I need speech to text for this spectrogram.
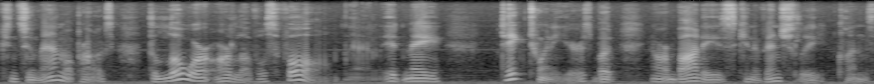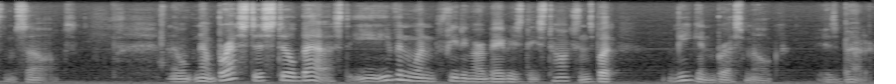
consume animal products, the lower our levels fall. It may take 20 years, but our bodies can eventually cleanse themselves. Now, now, breast is still best, even when feeding our babies these toxins, but vegan breast milk is better.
